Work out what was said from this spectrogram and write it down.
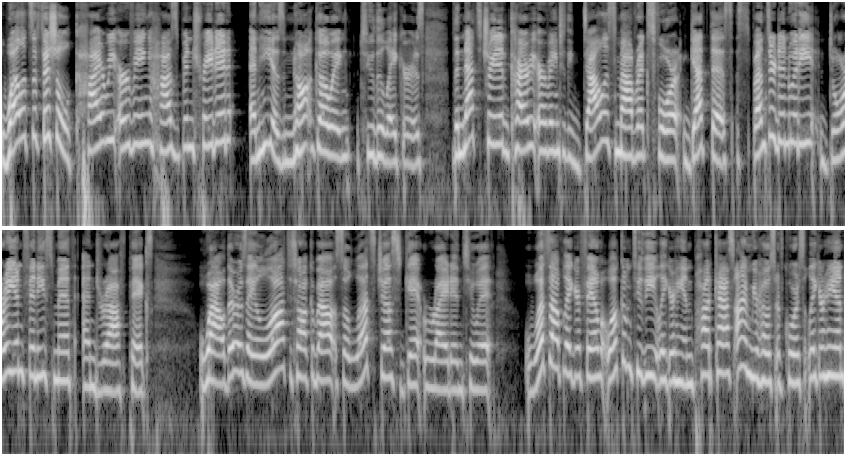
Well, it's official. Kyrie Irving has been traded and he is not going to the Lakers. The Nets traded Kyrie Irving to the Dallas Mavericks for, get this, Spencer Dinwiddie, Dorian Finney Smith, and draft picks. Wow, there is a lot to talk about, so let's just get right into it. What's up, Laker fam? Welcome to the Laker Han podcast. I'm your host, of course, Laker Han.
